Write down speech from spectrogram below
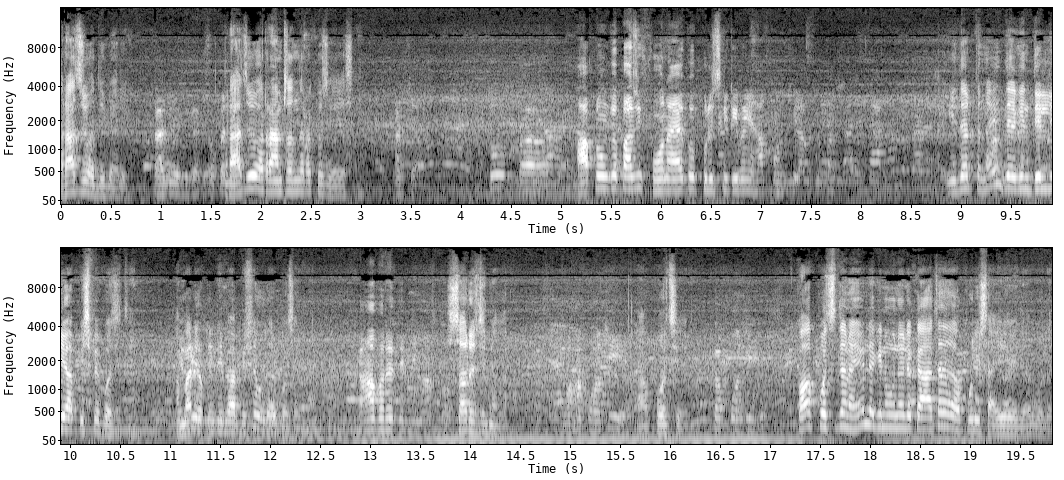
राजू अधिकारी। राजू अधिकारी राजू और रामचंद्र कुछ है ऐसा। अच्छा तो आप लोगों के पास भी फ़ोन आया कोई पुलिस की टीम यहाँ पहुँची आपके पास? इधर तो नहीं लेकिन दिल्ली ऑफ़िस पे पहुँची थी। हमारे दिल्ली ऑफ़िस है उधर पहुँचे कहाँ पर है दिल्ली सरोजी नगर वहाँ पहुँची हाँ? पहुँचे कब पहुँची कब पहुँचते नहीं हो लेकिन उन्होंने कहा था पुलिस आई है इधर बोले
